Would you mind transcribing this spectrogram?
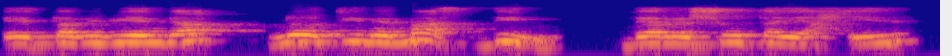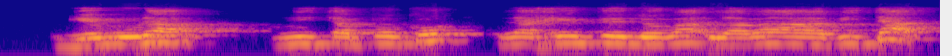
esta vivienda no tiene más din de Reshut Yahid, Gemurá, ni tampoco la gente lo va, la va a habitar.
